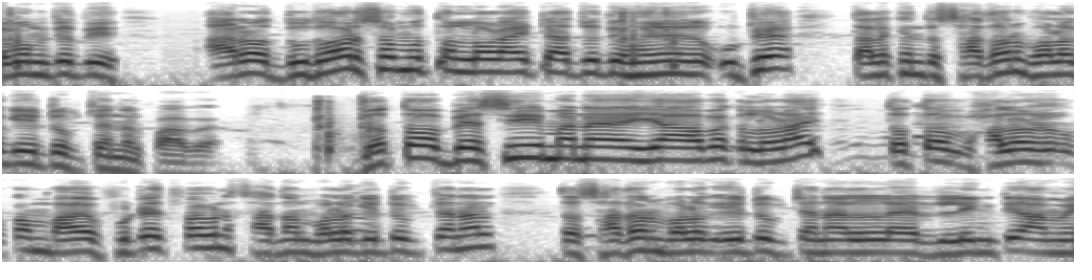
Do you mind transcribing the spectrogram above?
এবং যদি আরও দুধর্ষ মতন লড়াইটা যদি হয়ে উঠে, তাহলে কিন্তু সাধারণ ভালো ইউটিউব চ্যানেল পাবে। যত বেশি মানে ইয়া হবে লড়াই, তত ভালো রকমভাবে ফুটেজ পাবেন সাধারণ ভলক ইউটিউব চ্যানেল তো সাধারণ ভলক ইউটিউব চ্যানেলের লিঙ্কটি আমি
